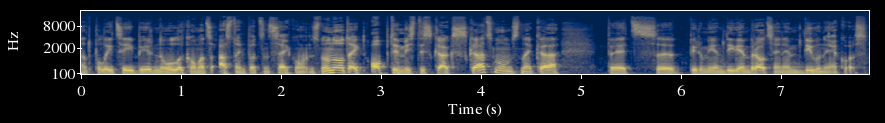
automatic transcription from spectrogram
atpalīdzība ir 0,18 sekundes. Nu, noteikti optimistiskāks skats mums nekā pēc pirmiem diviem braucieniem divniekos.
